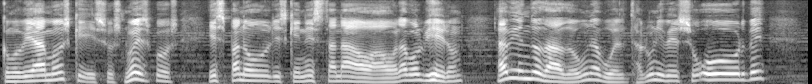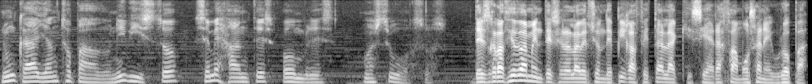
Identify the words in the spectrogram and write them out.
Como veamos que esos nuevos españoles que en esta nao ahora volvieron, habiendo dado una vuelta al universo orbe, nunca hayan topado ni visto semejantes hombres monstruosos. Desgraciadamente será la versión de Pigafetta la que se hará famosa en Europa,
